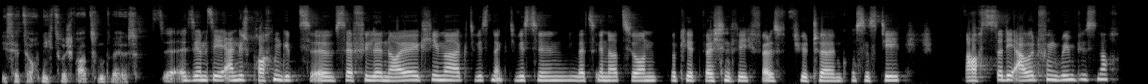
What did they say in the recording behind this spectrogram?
ist jetzt auch nicht so schwarz und weiß. Sie haben sie angesprochen, gibt es äh, sehr viele neue Klimaaktivisten, Aktivistinnen letzter Generation, blockiert wöchentlich Fridays for Future im großen Stil. Braucht es da die Arbeit von Greenpeace noch?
